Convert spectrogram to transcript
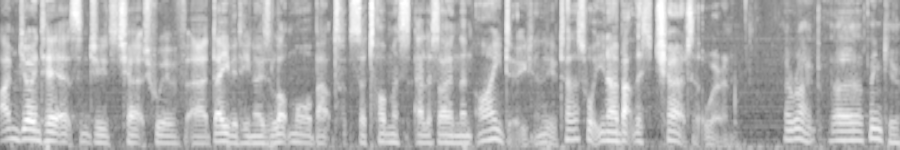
I'm joined here at St Jude's Church with uh, David, who knows a lot more about Sir Thomas Ellis Owen than I do. Tell us what you know about this church that we're in? Oh, right, uh, thank you.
